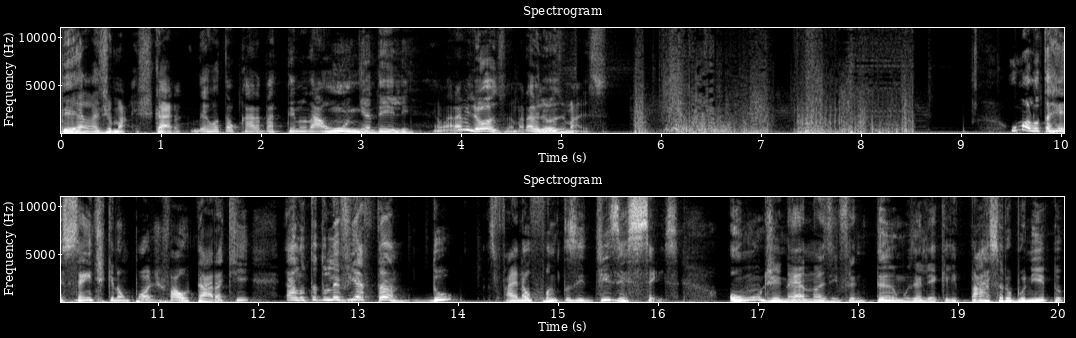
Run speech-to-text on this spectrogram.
bela demais. Cara, derrotar o cara batendo na unha dele. É maravilhoso, é maravilhoso demais. Uma luta recente que não pode faltar aqui é a luta do Leviathan, do Final Fantasy XVI onde, né, nós enfrentamos ali aquele pássaro bonito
